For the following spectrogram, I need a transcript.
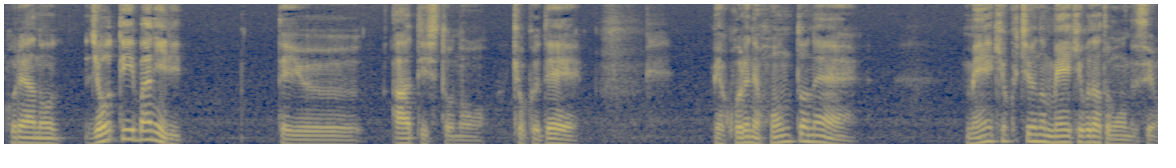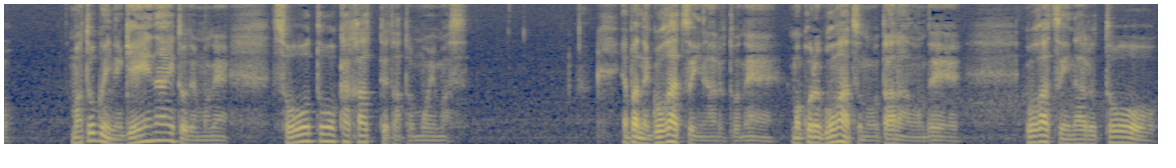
これあのジョーティー・バニリっていうアーティストの曲でいやこれねほんとね名曲中の名曲だと思うんですよ。まあ、特にねゲイナイトでもね相当かかってたと思います。やっぱね、5月になるとね、まあこれ5月の歌なので、5月になると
